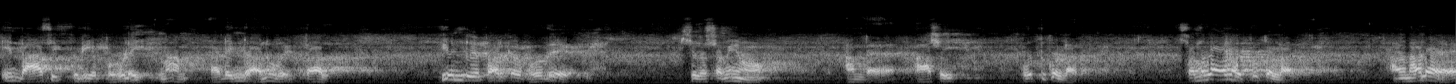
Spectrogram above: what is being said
இந்த ஆசைக்குரிய பொருளை நாம் அடைந்து அனுபவித்தால் என்று பார்க்கிற போது சில சமயம் அந்த ஆசை ஒத்துக்கொள்ளாது. சமுதாயம் ஒத்துக்கொள்ளாது. அதனால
